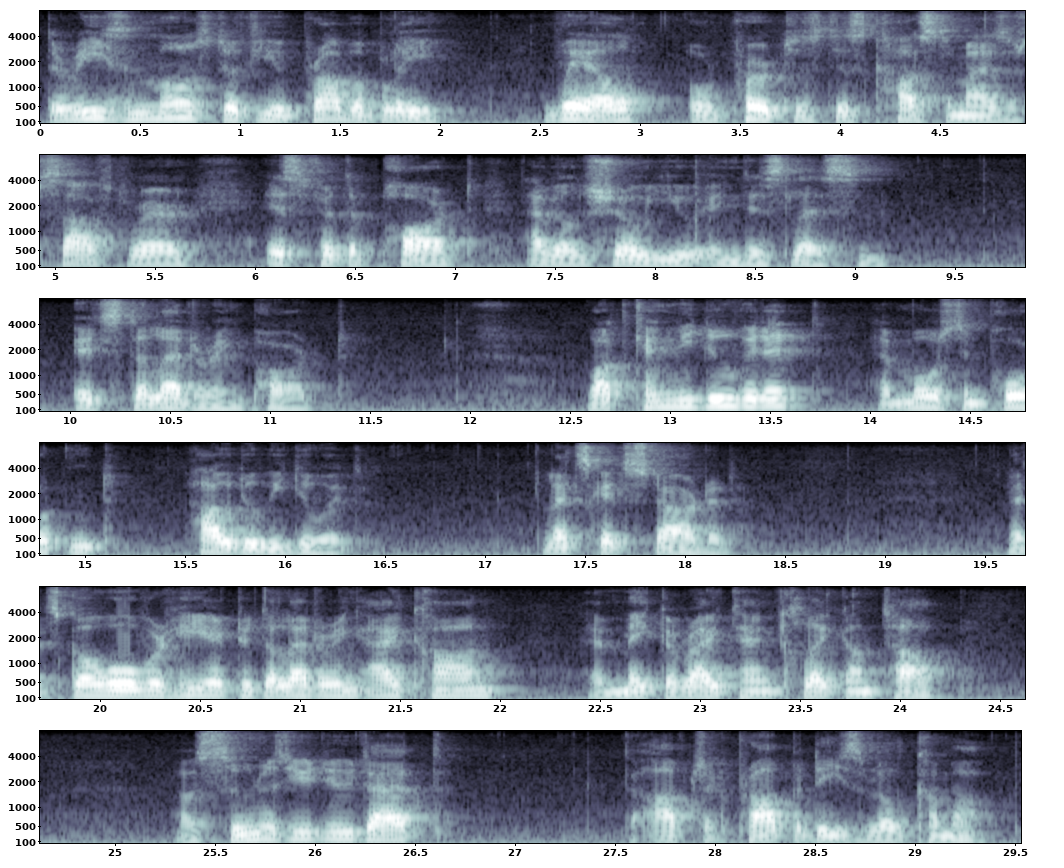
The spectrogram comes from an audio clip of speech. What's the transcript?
The reason most of you probably will or purchase this customizer software is for the part I will show you in this lesson. It's the lettering part. What can we do with it? And most important, how do we do it? Let's get started. Let's go over here to the lettering icon and make a right hand click on top. As soon as you do that, the object properties will come up.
